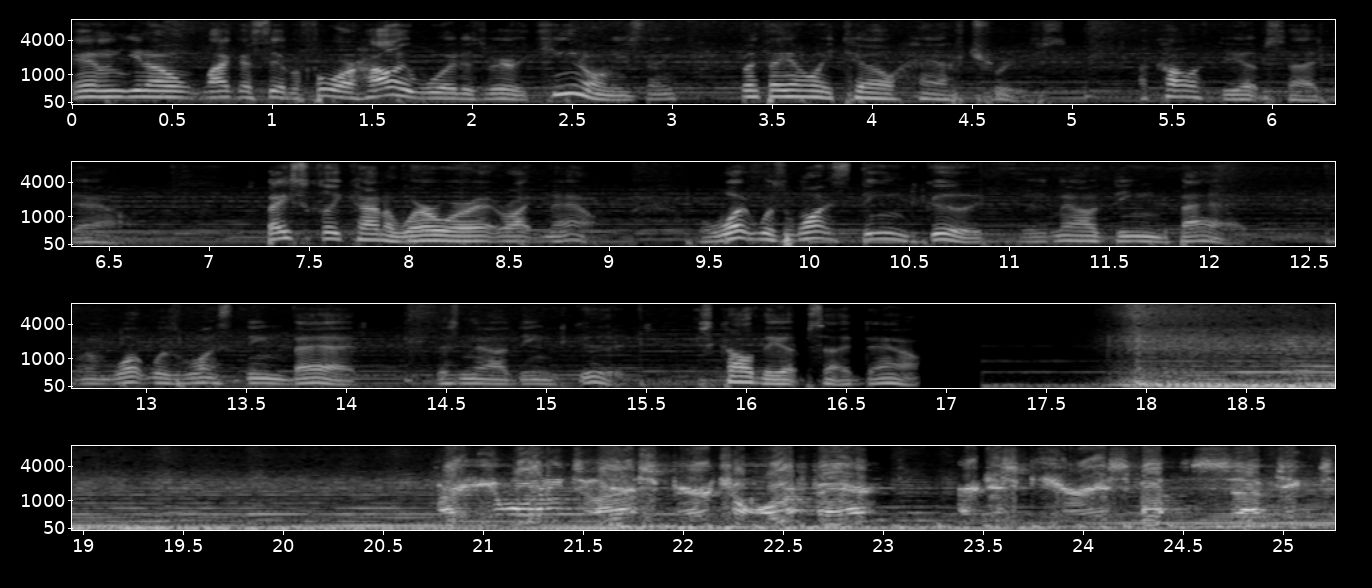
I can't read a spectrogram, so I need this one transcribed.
And, you know, like I said before, Hollywood is very keen on these things, but they only tell half truths. I call it the upside down. It's basically kind of where we're at right now. What was once deemed good is now deemed bad. And what was once deemed bad is now deemed good. It's called the upside down. Are you wanting to learn spiritual warfare or just curious about the subject?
